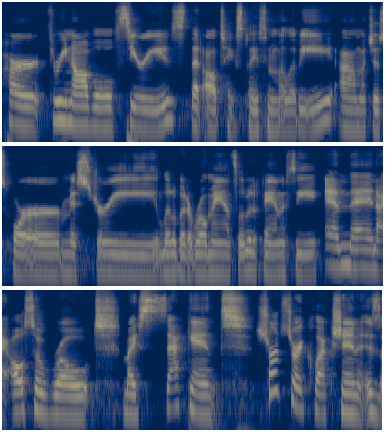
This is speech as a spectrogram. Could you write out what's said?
part three novel series that all takes place in Willoughby, um, which is horror, mystery, a little bit of romance, a little bit of fantasy, and then I also wrote my second short story collection is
